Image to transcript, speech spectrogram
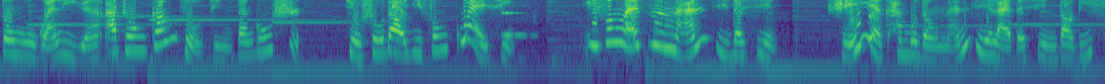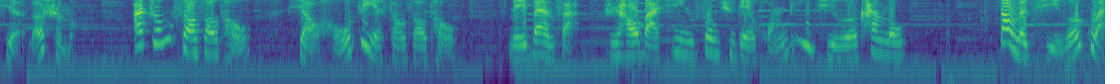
动物管理员阿忠刚走进办公室，就收到一封怪信，一封来自南极的信。谁也看不懂南极来的信到底写了什么。阿忠搔搔头，小猴子也搔搔头，没办法，只好把信送去给皇帝企鹅看喽。到了企鹅馆，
